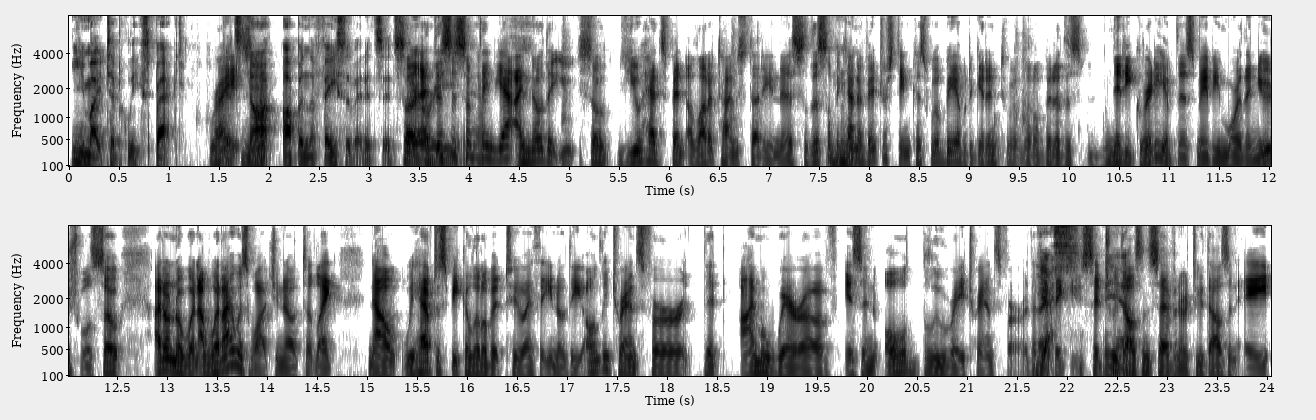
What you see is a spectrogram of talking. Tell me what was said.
you might typically expect. right. It's So not up in the face of it. It's it's So very, and this is something, yeah. I know that you. So you had spent a lot of time studying this, so this will be Mhm. kind of interesting because we'll be able to get into a little bit of this nitty gritty of this, maybe more than usual. So I don't know when when I was watching, out know, to like now we have to speak a little bit too. I think you know the only transfer that I'm aware of is an old Blu-ray transfer that I think you said Yeah. 2007 or 2008.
